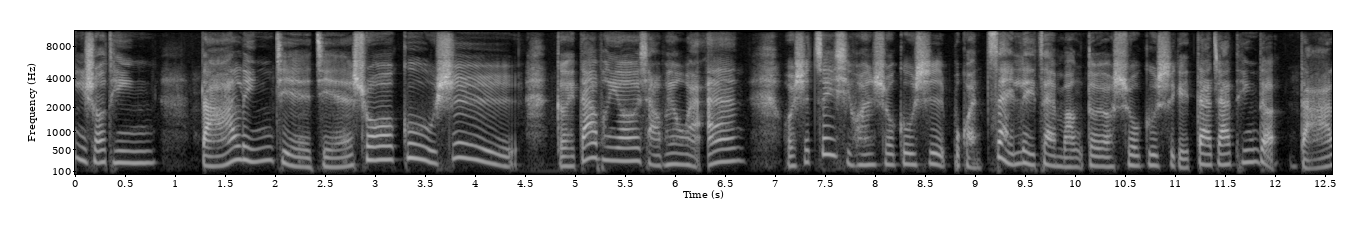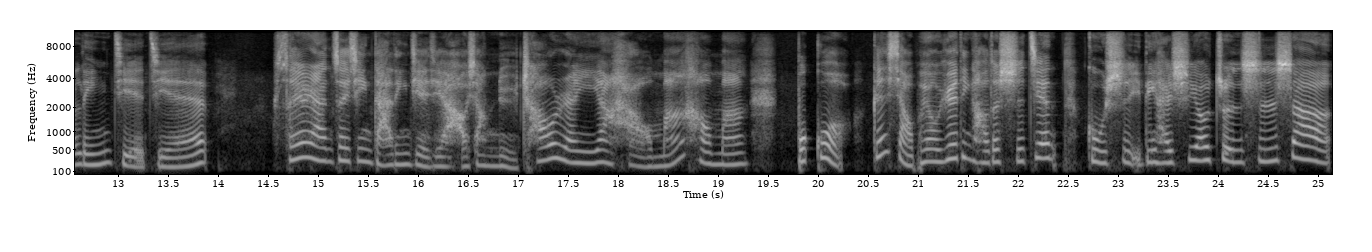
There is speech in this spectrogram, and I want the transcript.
迎收听达玲姐姐说故事。各位大朋友、小朋友，晚安！我是最喜欢说故事，不管再累再忙，都要说故事给大家听的达玲姐姐。虽然最近达玲姐姐好像女超人一样，好忙好忙，不过跟小朋友约定好的时间，故事一定还是要准时上。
